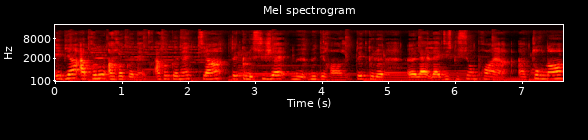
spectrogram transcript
Eh bien, apprenons à reconnaître. À reconnaître, tiens, peut-être que le sujet me, me dérange, peut-être que le, euh, la, discussion prend un, tournant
